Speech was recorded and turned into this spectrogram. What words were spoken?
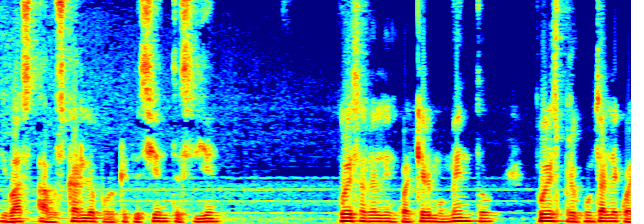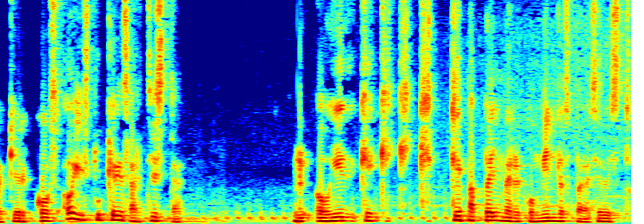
y vas a buscarlo porque te sientes bien. Puedes hablarle en cualquier momento, puedes preguntarle cualquier cosa. Oye, tú que eres artista. Oye, ¿qué, qué, papel me recomiendas para hacer esto?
